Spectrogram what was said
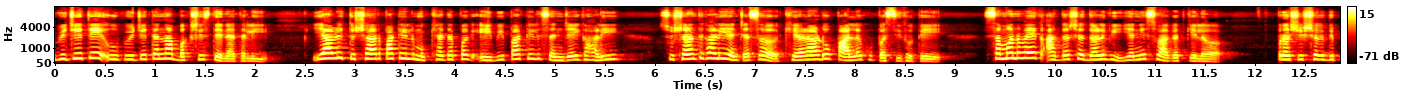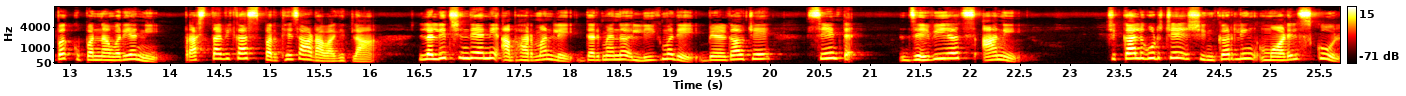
विजेते उपविजेत्यांना बक्षीस देण्यात आली. यावेळी तुषार पाटील मुख्याध्यापक ए बी पाटील संजय घाळी सुशांत घाळी यांच्यासह खेळाडू पालक उपस्थित होते. समन्वयक आदर्श दळवी यांनी स्वागत केलं. प्रशिक्षक दीपक कुपन्नावर यांनी प्रास्ताविका स्पर्धेचा आढावा घेतला. ललित शिंदे यांनी आभार मानले. दरम्यान लीगमध्ये बेळगावचे सेंट झेवियर्स आणि चिकालगूडचे शिंकरलिंग model school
